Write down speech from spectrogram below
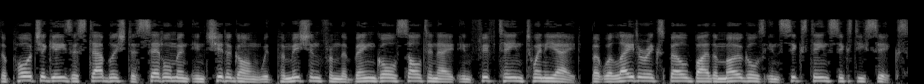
The Portuguese established a settlement in Chittagong with permission from the Bengal Sultanate in 1528, but were later expelled by the Mughals in 1666.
